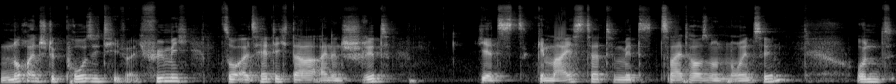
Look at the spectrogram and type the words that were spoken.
noch ein Stück positiver. Ich fühle mich so, als hätte ich da einen Schritt jetzt gemeistert mit 2019. Und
